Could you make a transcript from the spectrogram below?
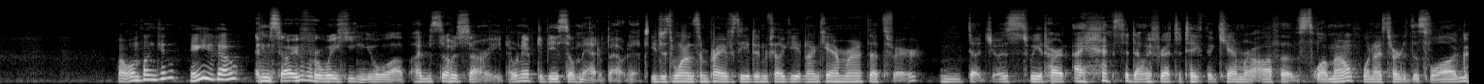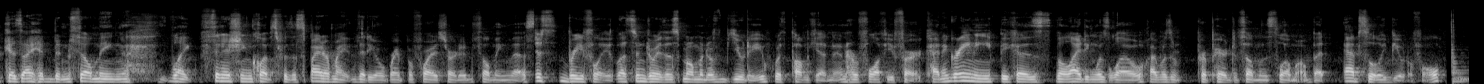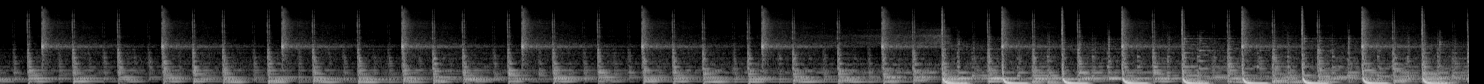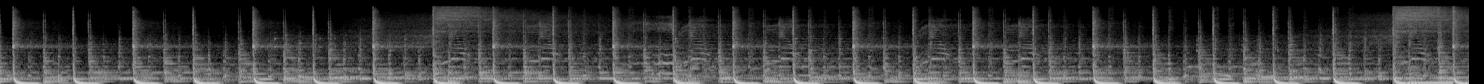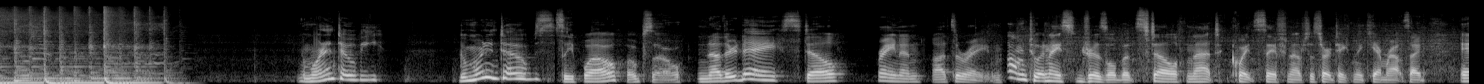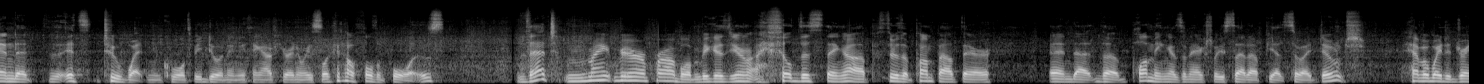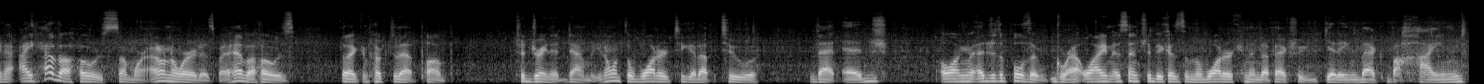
Want one pumpkin? There you go. I'm sorry for waking you up. I'm so sorry. Don't have to be so mad about it. You just wanted some privacy. You didn't feel like eating on camera. That's fair. Don't you, sweetheart? I accidentally forgot to take the camera off of slow mo when I started this vlog because I had been filming, like, finishing clips for the Spider Mite video right before I started filming this. Just briefly, let's enjoy this moment of beauty with Pumpkin and her fluffy fur. Kind of grainy because the lighting was low. I wasn't prepared to film in slow mo, but absolutely beautiful. Good morning, Toby. Good morning, Tobes. Sleep well? Hope so. Another day, still raining. Lots of rain. I'm to a nice drizzle, but still not quite safe enough to start taking the camera outside. And it, it's too wet and cool to be doing anything out here, anyways. Look at how full the pool is. That might be a problem because, you know, I filled this thing up through the pump out there, and uh, the plumbing isn't actually set up yet, so I don't have a way to drain it. I have a hose somewhere. I don't know where it is, but I have a hose that I can hook to that pump to drain it down. But you don't want the water to get up to that edge along the edge of the pool, the grout line essentially, because then the water can end up actually getting back behind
